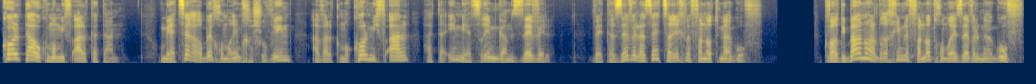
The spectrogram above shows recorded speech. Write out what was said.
כל תא הוא כמו מפעל קטן. הוא מייצר הרבה חומרים חשובים, אבל כמו כל מפעל, התאים מייצרים גם זבל, ואת הזבל הזה צריך לפנות מהגוף. כבר דיברנו על דרכים לפנות חומרי זבל מהגוף.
